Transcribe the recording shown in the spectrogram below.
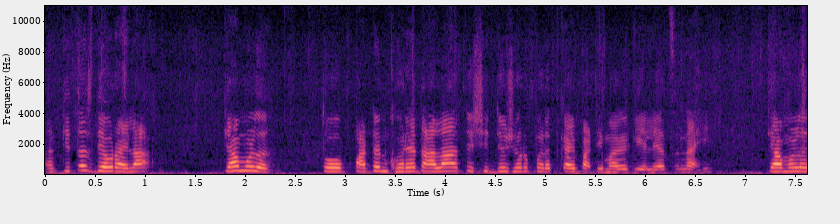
आणि तिथंच देव राहिला. त्यामुळं तो पाटण खोऱ्यात आला. ते सिद्धेश्वर परत काही पाठीमागे गेल्याचं नाही. त्यामुळं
